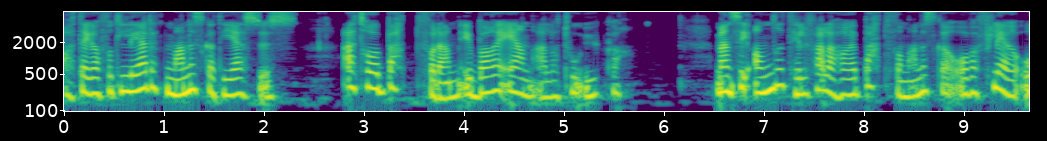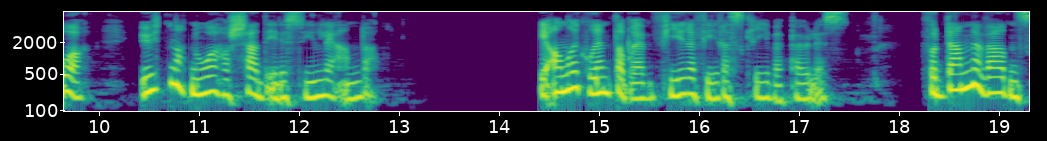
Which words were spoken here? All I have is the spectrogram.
at jeg har fått ledet mennesker til Jesus etter å ha bedt for dem i bare én eller to uker. Mens i andre tilfeller har jeg bedt for mennesker over flere år uten at noe har skjedd i det synlige enda. I andre Korinterbrev 4,4 skriver Paulus For denne verdens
